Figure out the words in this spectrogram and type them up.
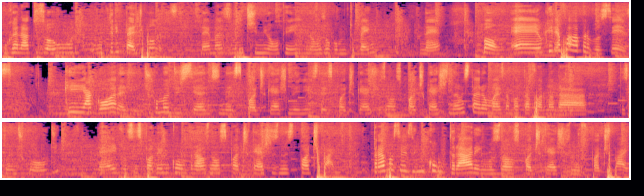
o Renato usou o, o tripé de volantes. Né, mas o time ontem não jogou muito bem, né? Bom, é, eu queria falar para vocês que agora, gente, como eu disse antes nesse podcast, no início desse podcast, os nossos podcasts não estarão mais na plataforma da, do SoundCloud, né? E vocês podem encontrar os nossos podcasts no Spotify. Para vocês encontrarem os nossos podcasts no Spotify,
